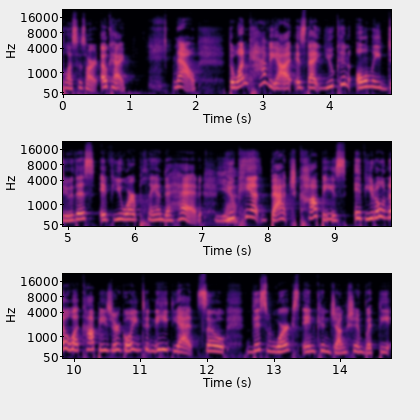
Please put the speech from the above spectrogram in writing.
bless his heart. Okay. Now, the one caveat is that you can only do this if you are planned ahead. Yes. You can't batch copies if you don't know what copies you're going to need yet. So, this works in conjunction with the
